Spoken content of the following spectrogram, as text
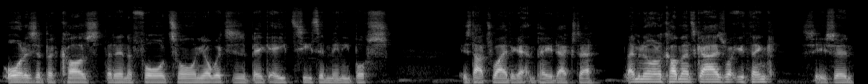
Or is it because they're in a Ford Tourneo, which is a big eight-seater minibus? Is that why they're getting paid extra? Let me know in the comments, guys, what you think. See you soon.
